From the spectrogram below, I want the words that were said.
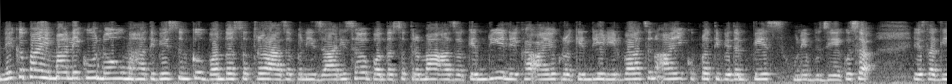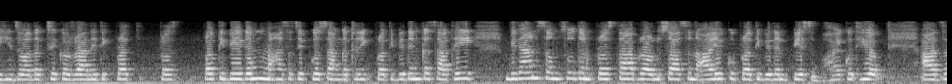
नेकपा एमालेको नौ महाधिवेशनको बन्द सत्र आज पनि जारी छ। बन्द सत्रमा आज केन्द्रीय लेखा आयोग र केन्द्रीय निर्वाचन आयोगको प्रतिवेदन पेश हुने बुझिएको छ। यसअघि हिजो अध्यक्षको राजनीतिक प्रतिवेदन महासचिवको सांगठनिक प्रतिवेदनका साथै विधान संशोधन प्रस्ताव र अनुशासन आयोगको प्रतिवेदन पेश भएको थियो। आज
